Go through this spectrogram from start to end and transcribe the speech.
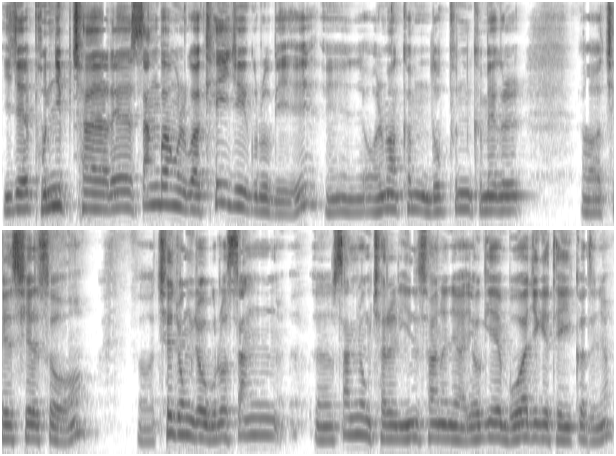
이제 본입찰에 쌍방울과 KG 그룹이 이, 얼만큼 높은 금액을 어, 제시해서 어, 최종적으로 쌍, 어, 쌍용차를 인수하느냐 여기에 모아지게 돼 있거든요.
